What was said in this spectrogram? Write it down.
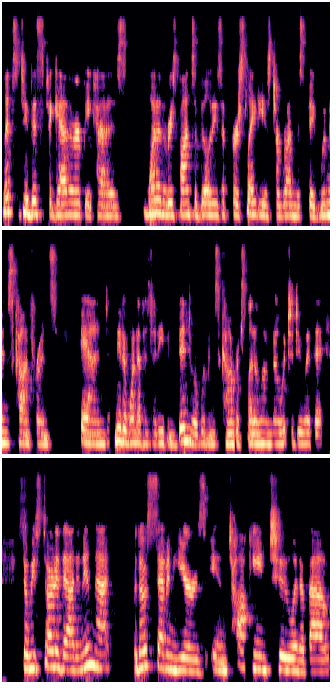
let's do this together because one of the responsibilities of First Lady is to run this big women's conference. And neither one of us had even been to a women's conference, let alone know what to do with it. So we started that. And in that, for those seven years, in talking to and about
